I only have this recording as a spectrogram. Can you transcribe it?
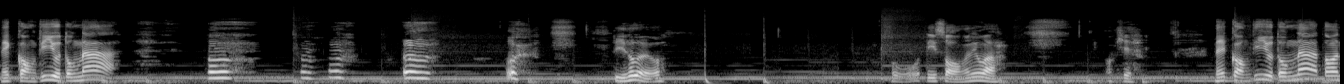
ในกล่องที่อยู่ตรงหน้าตีเท่าไหร่เหรอโอ้ตีสองแล้วนี่ว่ะ โอเค ในกล่องที่อยู่ตรงหน้าตอน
